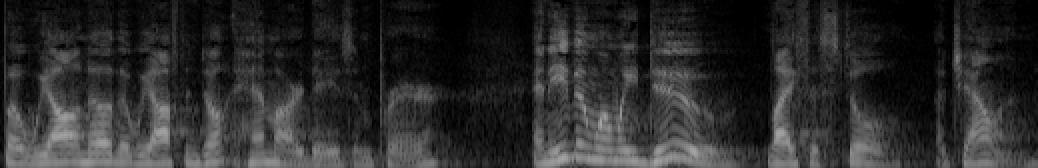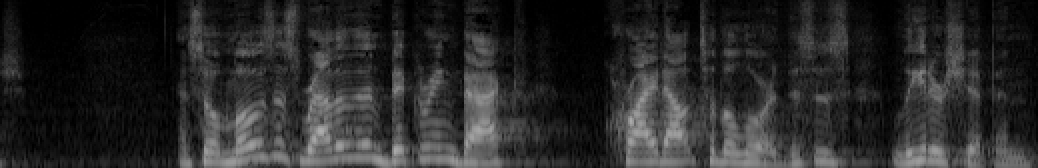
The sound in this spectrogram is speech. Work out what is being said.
But we all know that we often don't hem our days in prayer. And even when we do, life is still a challenge. And so Moses, rather than bickering back, cried out to the Lord. This is leadership, and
